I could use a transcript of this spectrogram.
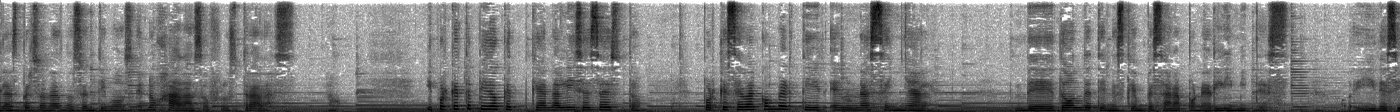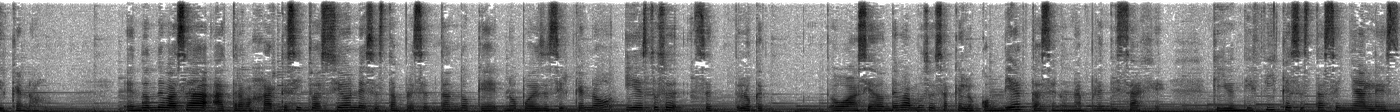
las personas nos sentimos enojadas o frustradas ¿Y por qué te pido que, analices esto? Porque se va a convertir en una señal de dónde tienes que empezar a poner límites y decir que no. En dónde vas a, trabajar, qué situaciones están presentando que no puedes decir que no. Y esto se, lo que, o hacia dónde vamos es a que lo conviertas en un aprendizaje, que identifiques estas señales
